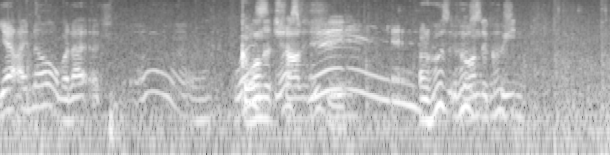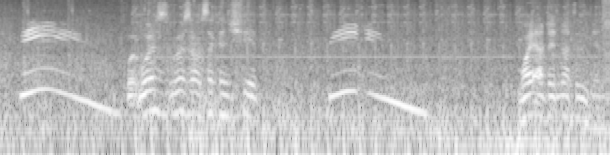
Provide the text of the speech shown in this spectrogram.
Yeah, I know, but I. Uh, Go on where's- the Charlie where's- Sheen. Or who's, who's, Go on the who's- Queen. wh- Where's, where's our second ship? Queen. Why are they not doing it?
